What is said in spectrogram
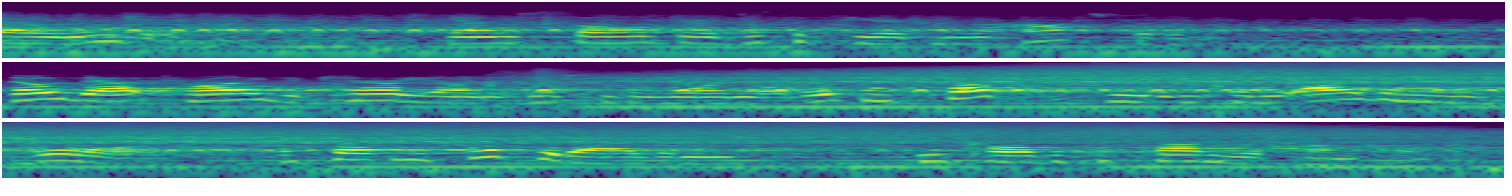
So injured, young soldier disappeared from the hospital. No doubt trying to carry on his mission to warn others and substituting for the agony of war a self-inflicted agony he called the Cassandra complex.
